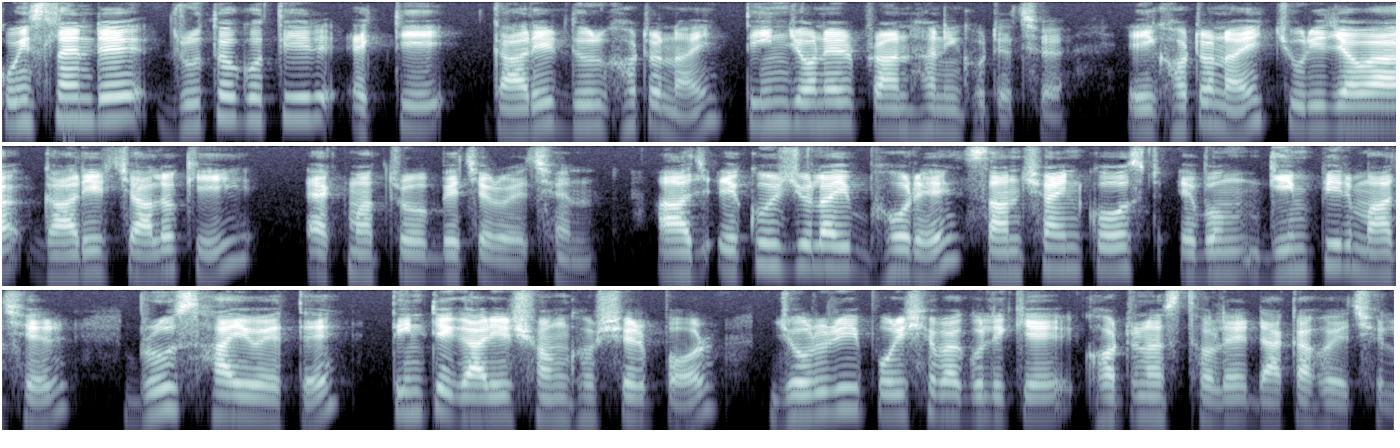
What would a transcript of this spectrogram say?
কুইন্সল্যান্ডে দ্রুতগতির একটি গাড়ির দুর্ঘটনায় তিনজনের প্রাণহানি ঘটেছে। এই ঘটনায় চুরি যাওয়া গাড়ির চালকই একমাত্র বেঁচে রয়েছেন। আজ একুশ জুলাই ভোরে সানশাইন কোস্ট এবং গিম্পির মাঝের ব্রুস হাইওয়েতে তিনটি গাড়ির সংঘর্ষের পর জরুরি পরিষেবাগুলিকে ঘটনাস্থলে ডাকা হয়েছিল।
